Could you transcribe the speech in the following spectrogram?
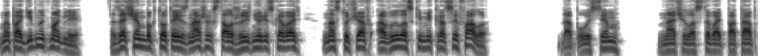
мы погибнуть могли. Зачем бы кто-то из наших стал жизнью рисковать, настучав о вылазке микроцефалу? Допустим, начал остывать Потап,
